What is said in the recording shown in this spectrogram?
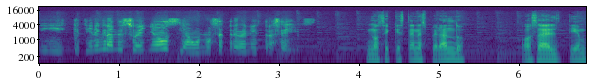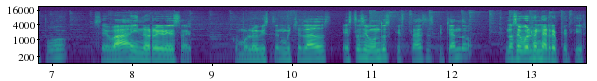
y que tienen grandes sueños y aún no se atreven a ir tras ellos? No sé qué están esperando. O sea, el tiempo se va y no regresa. Como lo he visto en muchos lados, estos segundos que estás escuchando no se vuelven a repetir.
